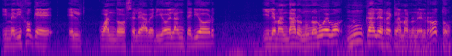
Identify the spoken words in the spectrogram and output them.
Y me dijo que el, cuando se le averió el anterior, y le mandaron uno nuevo, nunca le reclamaron el roto.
